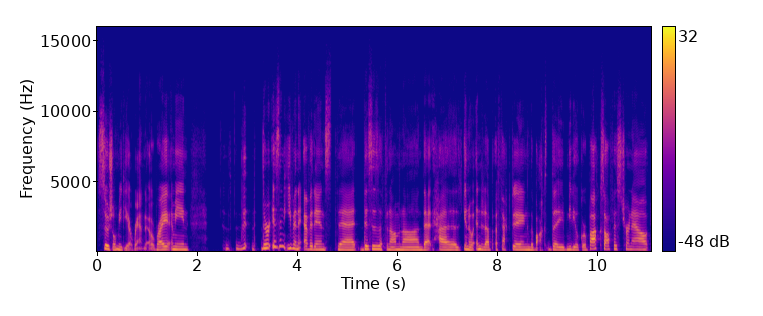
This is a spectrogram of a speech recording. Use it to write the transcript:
social media rando, right? I mean, th- there isn't even evidence that this is a phenomenon that has, you know, ended up affecting the box, the mediocre box office turnout,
